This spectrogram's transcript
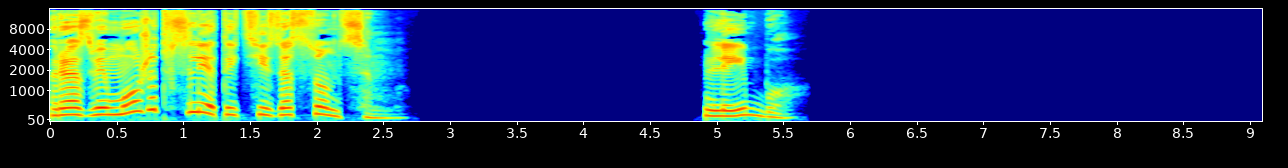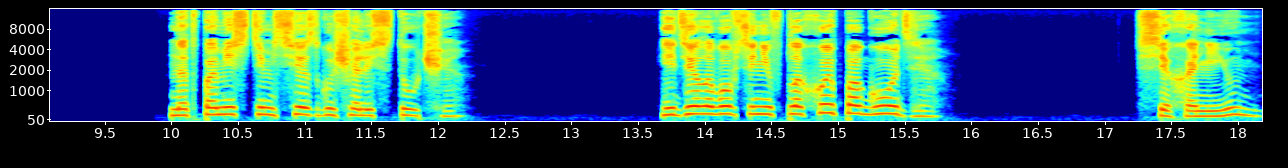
разве может вслед идти за солнцем? Либо... Над поместьем все сгущались тучи. И дело вовсе не в плохой погоде. Сеханьюнь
